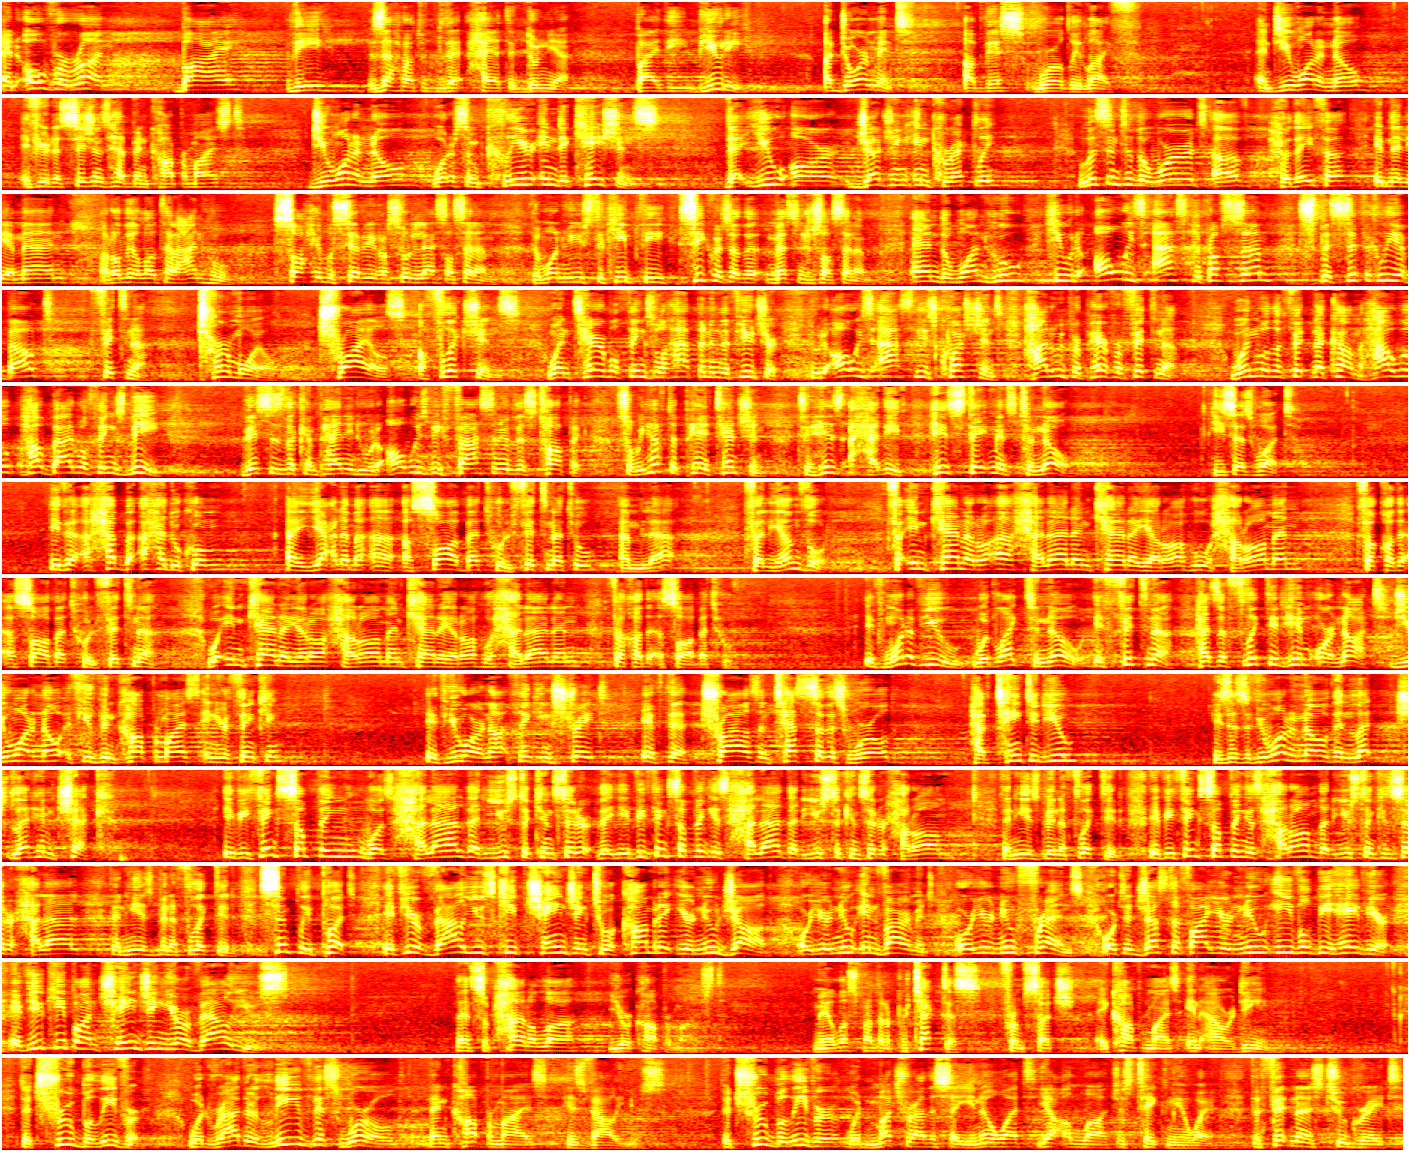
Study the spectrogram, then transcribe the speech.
and overrun by the zahrat hayat dunya, by the beauty, adornment of this worldly life. And do you want to know if your decisions have been compromised? Do you want to know what are some clear indications that you are judging incorrectly? Listen to the words of Hudayfa ibn al-Yaman radiallahu ta'ala anhu, sahibu sirri Rasulullah the one who used to keep the secrets of the Messenger sallallahu and the one who he would always ask the Prophet specifically about fitna, turmoil, trials, afflictions, when terrible things will happen in the future. He would always ask these questions. How do we prepare for fitna? When will the fitna come? How, will, how bad will things be? This is the companion who would always be fascinated with this topic. So we have to pay attention to his hadith, his statements to know. He says what? إذا أحب أحدكم أن يعلم أصابته الفتنة أم لا فلينظر فإن كان رأى حلالا كان يراه حراما فقد أصابته الفتنة وإن كان يرى حراما كان يراه حلالا فقد أصابته If one of you would like to know if fitna has afflicted him or not, do you want to know if you've been compromised in your thinking? If you are not thinking straight, if the trials and tests of this world have tainted you? He says, if you want to know, then let, let him check if he thinks something was halal that he used to consider, if he thinks something is halal that he used to consider haram, then he has been afflicted. If he thinks something is haram that he used to consider halal, then he has been afflicted. Simply put, if your values keep changing to accommodate your new job, or your new environment, or your new friends, or to justify your new evil behavior, if you keep on changing your values, then subhanAllah, you're compromised. May Allah subhanahu wa ta'ala protect us from such a compromise in our deen. The true believer would rather leave this world than compromise his values. The true believer would much rather say, you know what, Ya Allah, just take me away. The fitna is too great.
